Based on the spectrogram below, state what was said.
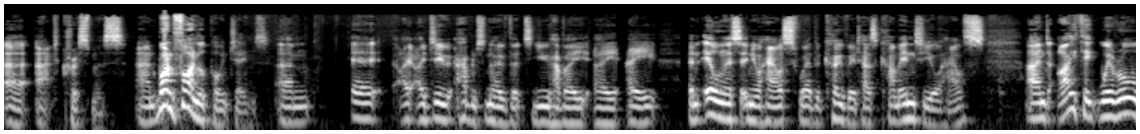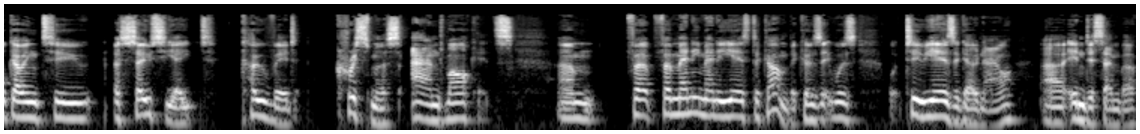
uh, at Christmas. And one final point, James. Um, I, I do happen to know that you have a, a, a an illness in your house where the COVID has come into your house, and I think we're all going to associate COVID, Christmas, and markets um, for for many many years to come because it was what, two years ago now. Uh, in December,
